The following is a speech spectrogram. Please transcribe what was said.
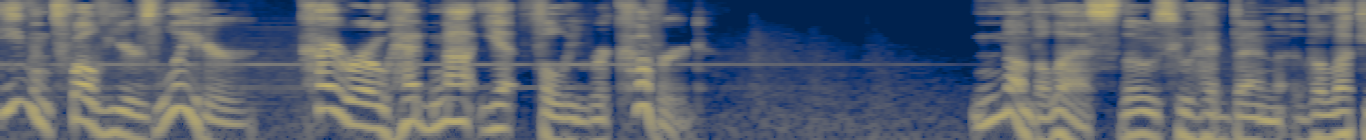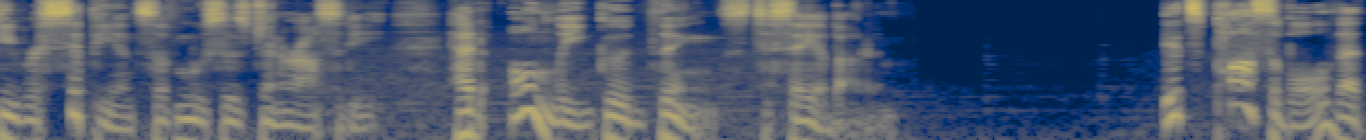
Even 12 years later, Cairo had not yet fully recovered. Nonetheless, those who had been the lucky recipients of Musa's generosity had only good things to say about him. It's possible that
